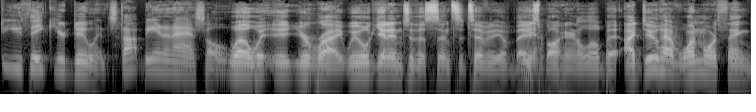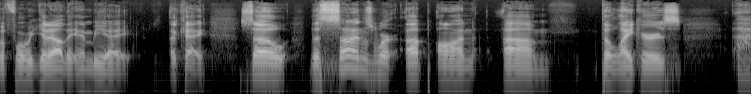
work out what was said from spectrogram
do you think you're doing stop being an asshole Well, we, you're right. We will get into the sensitivity of baseball here in a little bit. I do have one more thing before we get out of the NBA. Okay, so the Suns were up on um, the Lakers. Uh,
